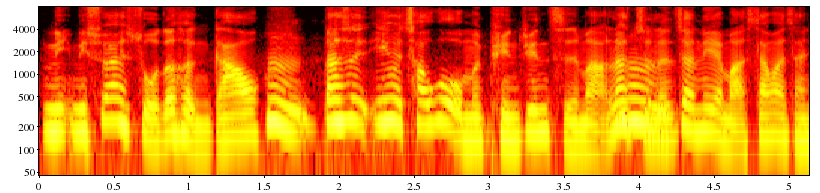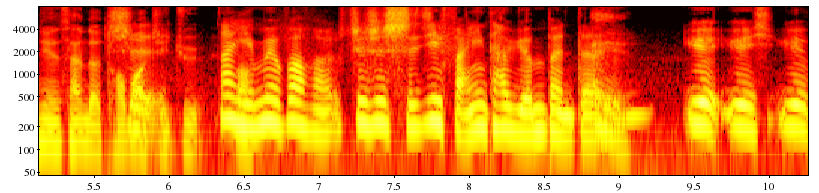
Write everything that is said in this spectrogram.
你你虽然所得很高，嗯，但是因为超过我们平均值嘛，那只能认列嘛，三万三千三的投保集聚。那也没有办法，就是实际反映他原本的月月月。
